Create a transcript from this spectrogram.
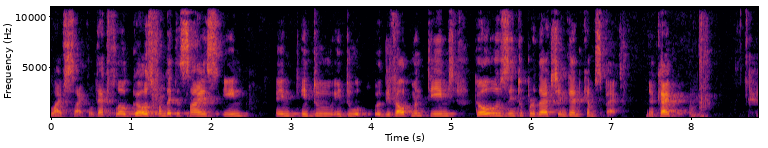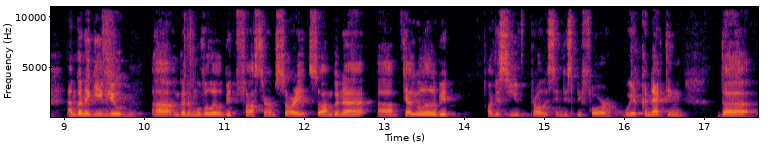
lifecycle. That flow goes from data science in, in, into, into development teams, goes into production, then comes back, okay? I'm to give you, uh, I'm to move a little bit faster, I'm sorry. So I'm to um, tell you a little bit obviously you've probably seen this before. We're connecting the,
